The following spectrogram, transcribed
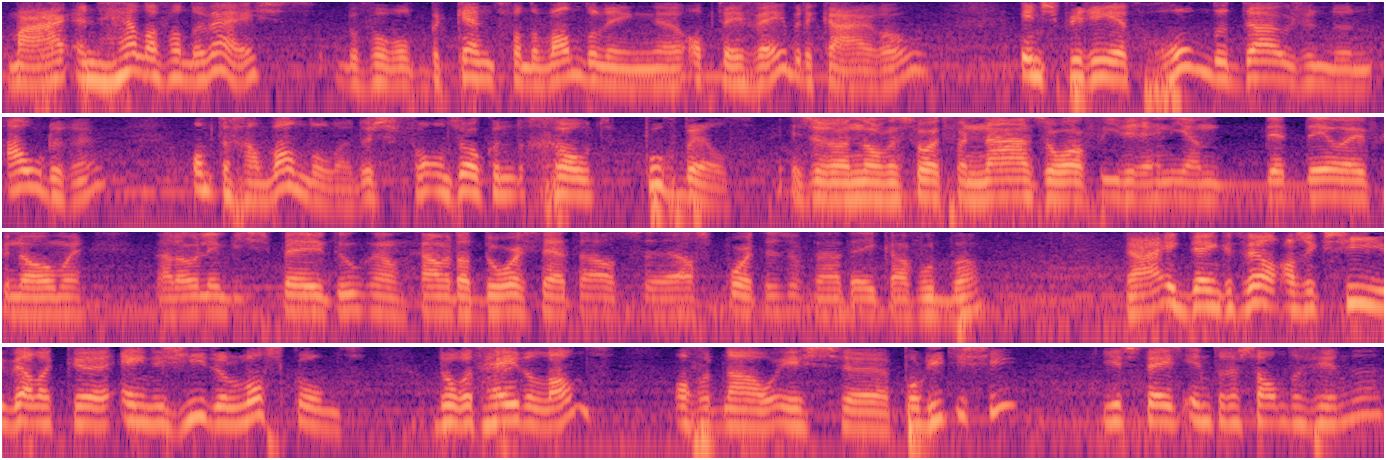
Maar een Helle van de Wijst, bijvoorbeeld bekend van de wandeling op tv bij de KRO... inspireert honderdduizenden ouderen om te gaan wandelen. Dus voor ons ook een groot poegbeeld. Is er nog een soort van nazorg voor iedereen die aan dit deel heeft genomen... naar de Olympische Spelen toe? Gaan we dat doorzetten als, als sporters of naar het EK voetbal? Ja, ik denk het wel. Als ik zie welke energie er loskomt door het hele land... of het nou is uh, politici die het steeds interessanter vinden...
